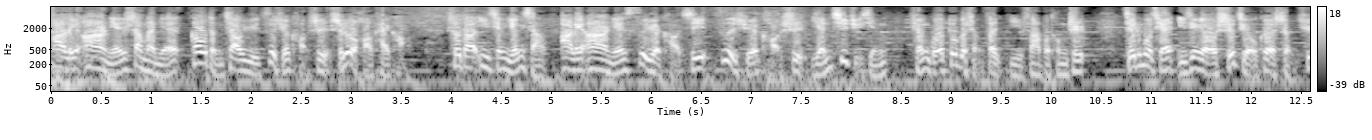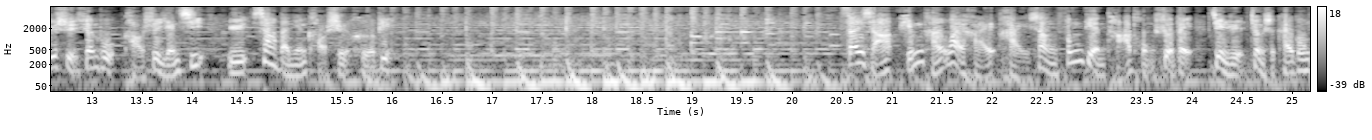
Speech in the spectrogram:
二零二二年上半年高等教育自学考试十六号开考。受到疫情影响，二零二二年四月考期自学考试延期举行，全国多个省份已发布通知。截至目前，已经有十九个省区市宣布考试延期，与下半年考试合并。三峡平潭外海海上风电塔筒设备近日正式开工，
